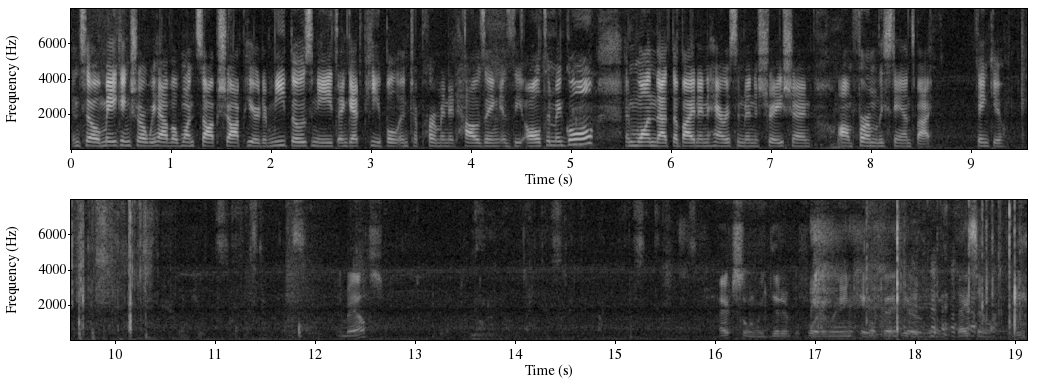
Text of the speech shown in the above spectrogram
and so making sure we have a one-stop shop here to meet those needs and get people into permanent housing is the ultimate goal, and one that the Biden and Harris administration um, firmly stands by. Thank you. Anybody else? Excellent. We did it before the rain came. Thank you. Thanks, everyone.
